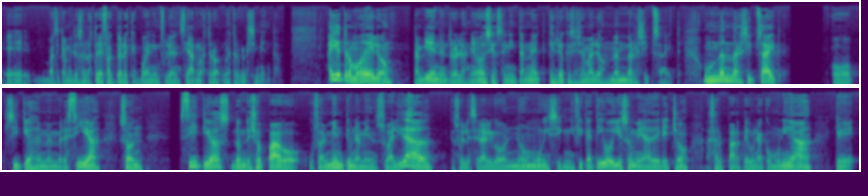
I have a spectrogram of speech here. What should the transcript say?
Eh, básicamente son los tres factores que pueden influenciar nuestro, nuestro crecimiento. Hay otro modelo también dentro de los negocios en Internet, que es lo que se llama los membership site. Un membership site o sitios de membresía son sitios donde yo pago usualmente una mensualidad, suele ser algo no muy significativo, y eso me da derecho a ser parte de una comunidad que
